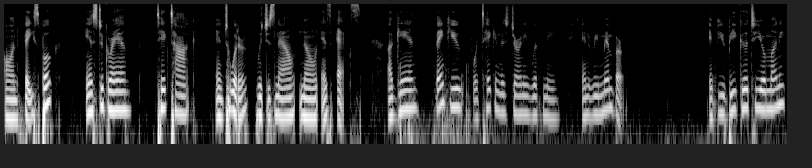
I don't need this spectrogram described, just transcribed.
on Facebook, Instagram, TikTok, and Twitter, which is now known as X. Again, thank you for taking this journey with me. And remember, if you be good to your money,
